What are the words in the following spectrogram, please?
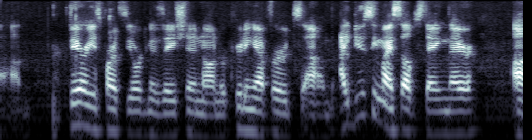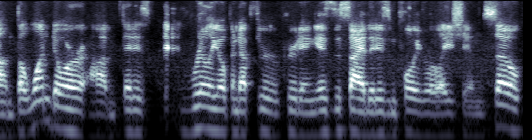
um, various parts of the organization on recruiting efforts um, i do see myself staying there um, but one door that is really opened up through recruiting is the side that is employee relations so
